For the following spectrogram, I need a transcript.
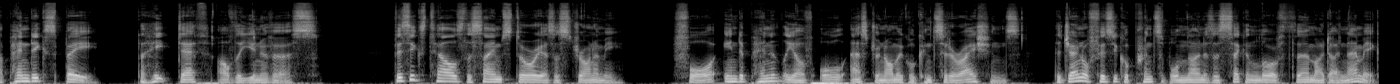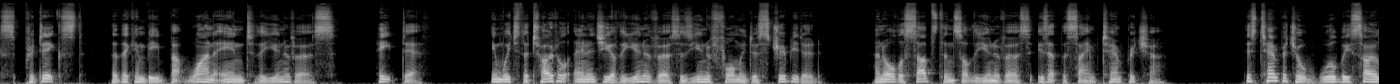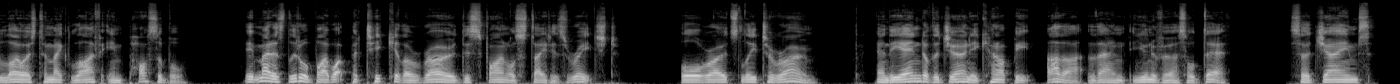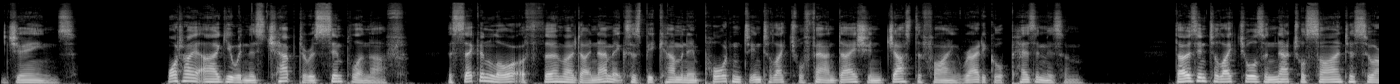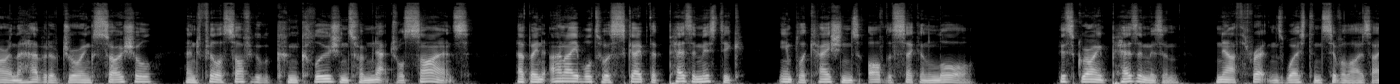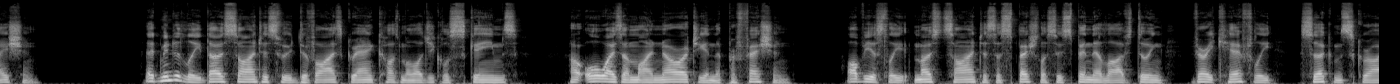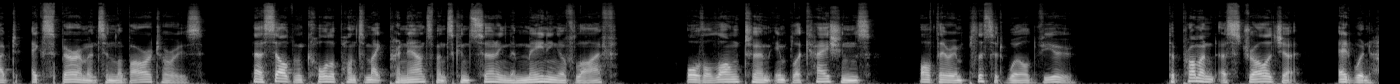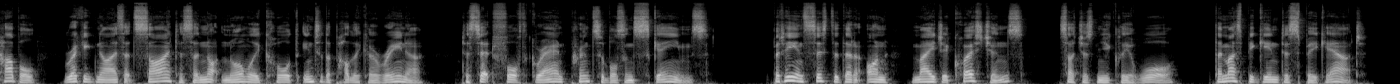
Appendix B The Heat Death of the Universe. Physics tells the same story as astronomy. For, independently of all astronomical considerations, the general physical principle known as the second law of thermodynamics predicts that there can be but one end to the universe heat death, in which the total energy of the universe is uniformly distributed and all the substance of the universe is at the same temperature. This temperature will be so low as to make life impossible. It matters little by what particular road this final state is reached. All roads lead to Rome, and the end of the journey cannot be other than universal death. Sir James Jeans. What I argue in this chapter is simple enough. The second law of thermodynamics has become an important intellectual foundation justifying radical pessimism. Those intellectuals and natural scientists who are in the habit of drawing social and philosophical conclusions from natural science have been unable to escape the pessimistic implications of the second law. This growing pessimism now threatens Western civilization. Admittedly, those scientists who devise grand cosmological schemes are always a minority in the profession. Obviously, most scientists are specialists who spend their lives doing very carefully circumscribed experiments in laboratories. They are seldom called upon to make pronouncements concerning the meaning of life or the long term implications of their implicit worldview. The prominent astrologer Edwin Hubble recognized that scientists are not normally called into the public arena to set forth grand principles and schemes, but he insisted that on major questions, such as nuclear war, they must begin to speak out.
